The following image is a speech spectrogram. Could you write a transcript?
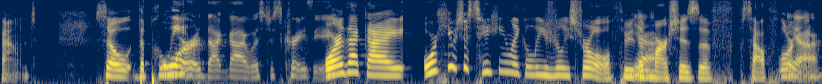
found. So the police. or that guy was just crazy. Or that guy, or he was just taking like a leisurely stroll through the marshes of South Florida.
